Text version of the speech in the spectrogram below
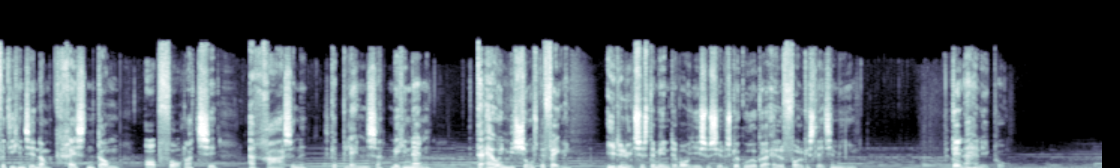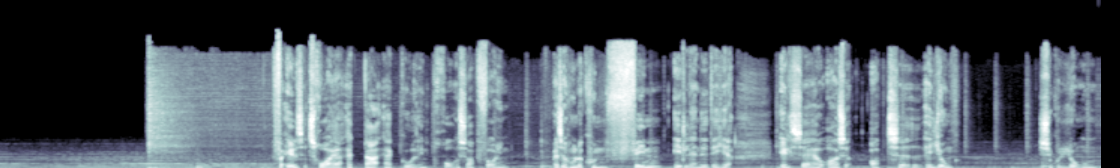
fordi han siger, at kristendommen opfordrer til, at raserne skal blande sig med hinanden. Der er jo en missionsbefaling i det nye testamente, hvor Jesus siger, at du skal gå ud og gøre alle folkeslag til mine. Den er han ikke på. For Else tror jeg, at der er gået en pros op for hende. Altså hun har kunnet finde et eller andet i det her. Elsa er jo også optaget af Jung. Psykologen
